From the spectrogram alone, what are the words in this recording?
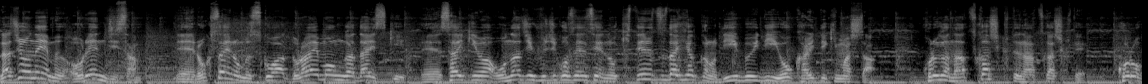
ラジオネームオレンジさん、えー6歳の息子はドラえもんが大好き、えー最近は同じ藤子先生の「キテレツ大百科」の DVD を借りてきました。これが懐かしくて懐かしくてコロッ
